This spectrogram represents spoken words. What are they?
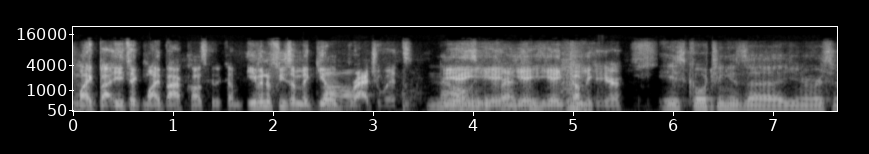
Mike, ba- you think Mike Babcock's gonna come? Even if he's a McGill No. graduate, No, he, ain't, he- he, ain't, he, ain't, he ain't coming here. he's coaching his uh, University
